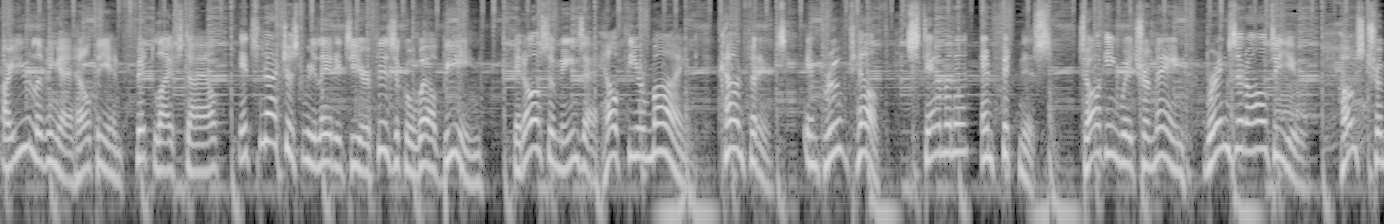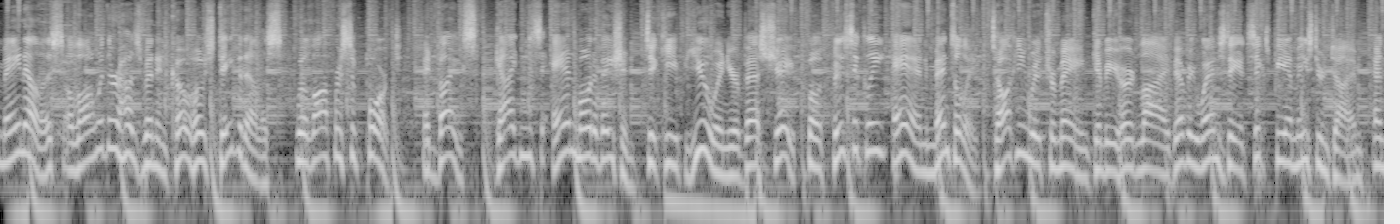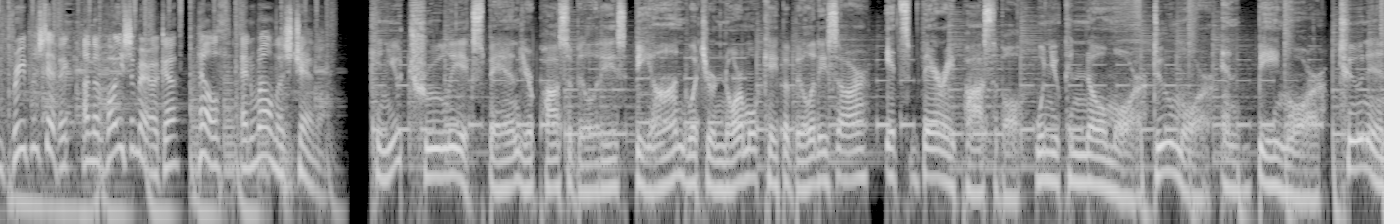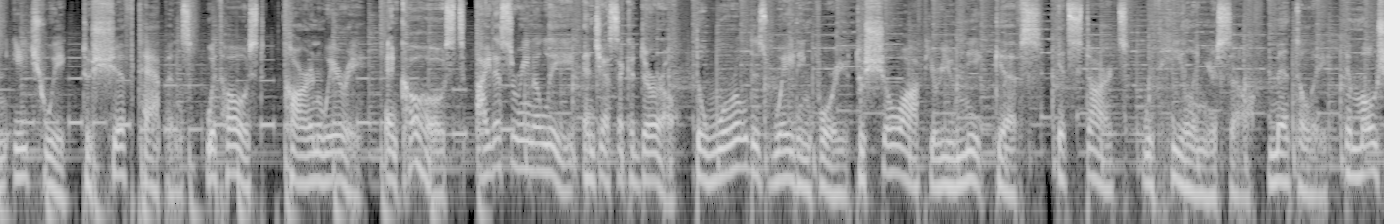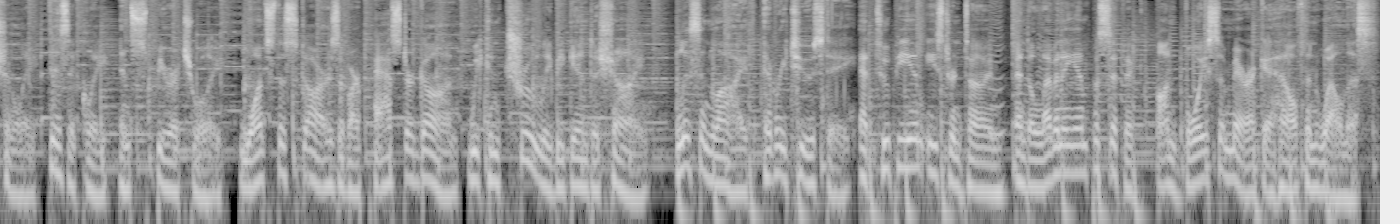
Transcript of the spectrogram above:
Are you living a healthy and fit lifestyle? It's not just related to your physical well being, it also means a healthier mind, confidence, improved health, stamina, and fitness. Talking with Tremaine brings it all to you. Host Tremaine Ellis, along with her husband and co host David Ellis, will offer support, advice, guidance, and motivation to keep you in your best shape, both physically and mentally. Talking with Tremaine can be heard live every Wednesday at 6 p.m. Eastern Time and 3 Pacific on the Voice America Health and Wellness Channel. Can you truly expand your possibilities beyond what your normal capabilities are? It's very possible when you can know more, do more, and be more. Tune in each week to Shift Happens with host Karin Weary and co hosts Ida Serena Lee and Jessica Durrell. The world is waiting for you to show off your unique gifts. It starts with healing yourself mentally, emotionally, physically, and spiritually. Once the scars of our past are gone, we can truly begin to shine. Listen live every Tuesday at 2 p.m. Eastern Time and 11 a.m. Pacific on Voice America Health and Wellness.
